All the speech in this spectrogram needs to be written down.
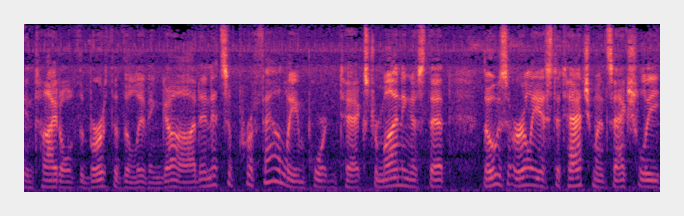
entitled The Birth of the Living God, and it's a profoundly important text reminding us that those earliest attachments actually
